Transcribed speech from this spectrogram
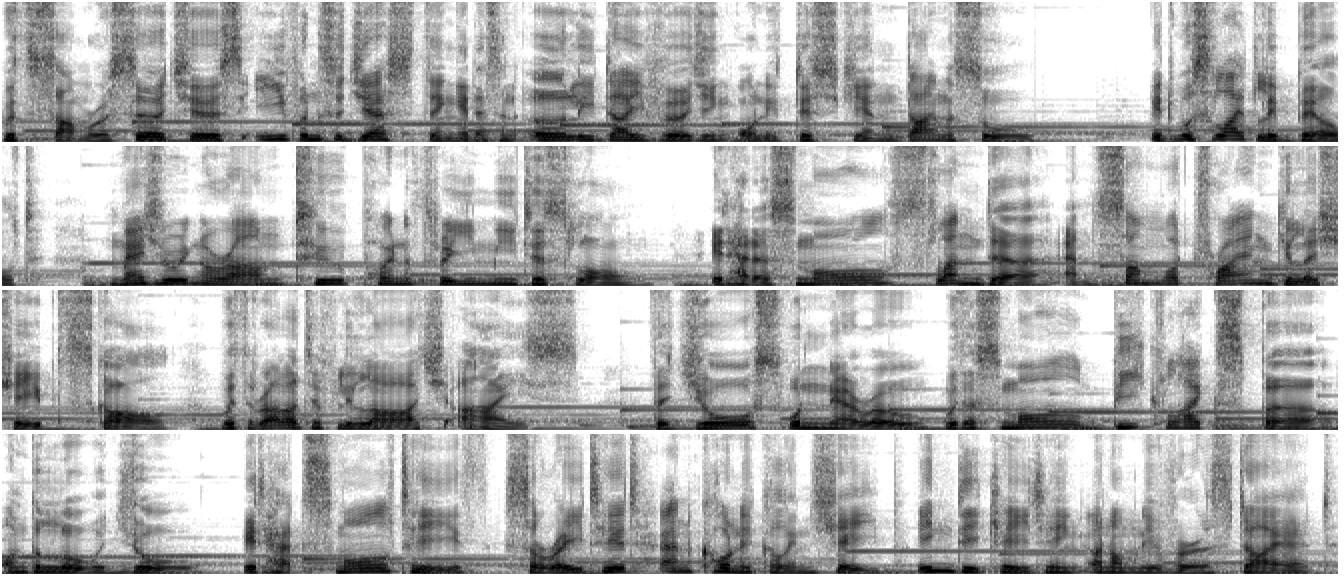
with some researchers even suggesting it as an early diverging ornithischian dinosaur. It was lightly built, measuring around 2.3 meters long. It had a small, slender, and somewhat triangular shaped skull with relatively large eyes. The jaws were narrow with a small beak-like spur on the lower jaw. It had small teeth, serrated and conical in shape, indicating an omnivorous diet.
